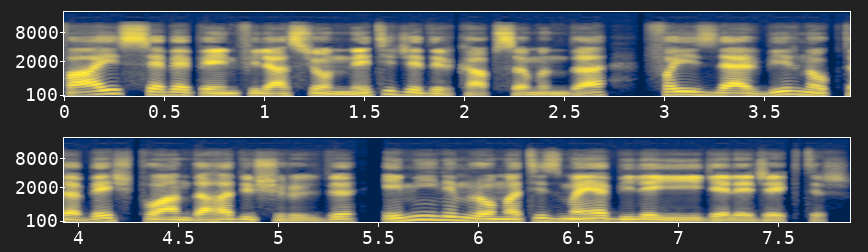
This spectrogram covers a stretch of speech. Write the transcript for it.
Faiz sebep enflasyon neticedir kapsamında, faizler 1.5 puan daha düşürüldü, eminim romatizmaya bile iyi gelecektir.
